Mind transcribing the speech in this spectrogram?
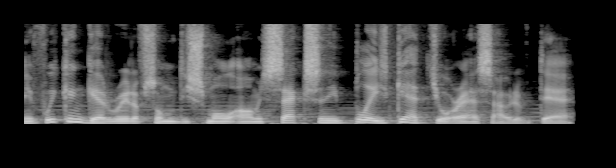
If we can get rid of some of these small armies, Saxony, please get your ass out of there.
